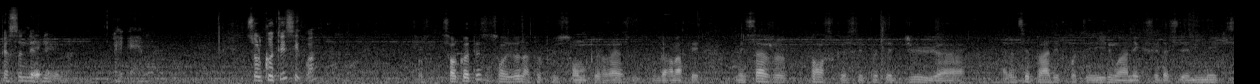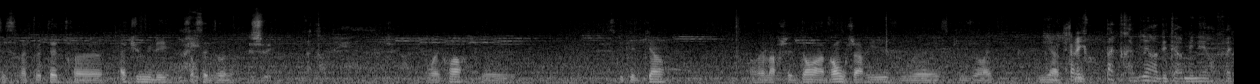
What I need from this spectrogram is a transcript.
Personne n'est venu. AM. Sur le côté, c'est quoi? Sur le côté, ce sont des zones un peu plus sombres que le reste, vous pouvez remarquer. Mais ça, je pense que c'est peut-être dû à, à, je ne sais pas, des protéines ou à un excès d'acide aminé qui se serait peut-être euh, accumulé sur cette zone. Je vais. Attendez. On pourrait croire que, est-ce que quelqu'un aurait marché dedans avant que j'arrive ou euh, est-ce qu'ils auraient mis un coup J'arrive pas très bien à déterminer en fait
